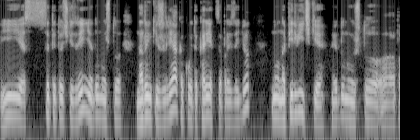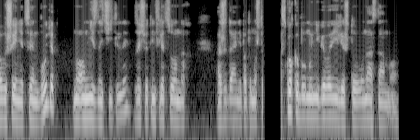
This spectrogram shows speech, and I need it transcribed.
И с этой точки зрения, я думаю, что на рынке жилья какая-то коррекция произойдет, но на первичке, я думаю, что а, повышение цен будет, но он незначительный за счет инфляционных ожиданий, потому что сколько бы мы ни говорили, что у нас там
